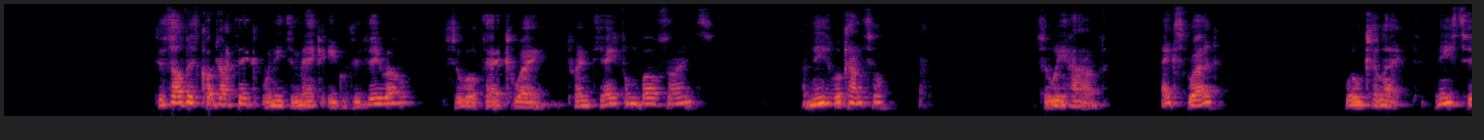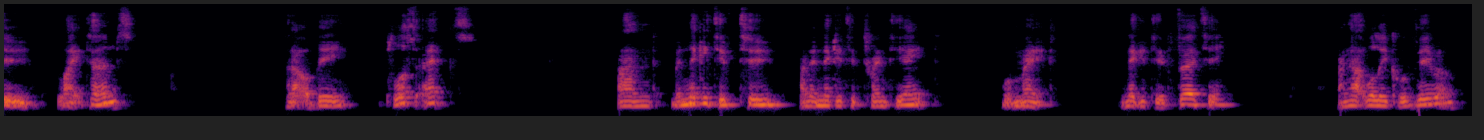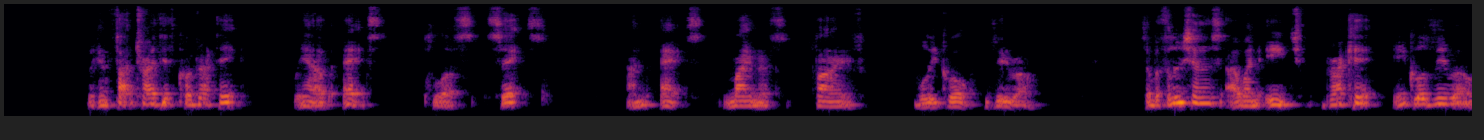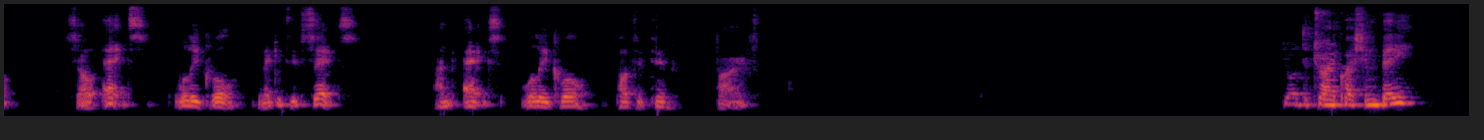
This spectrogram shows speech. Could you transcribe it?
To solve this quadratic we need to make it equal to 0 so we'll take away 28 from both sides and these will cancel. So we have x squared. We'll collect these two like terms. So that will be plus x and the negative 2 and the negative 28 will make negative 30 and that will equal 0. We can factorize this quadratic. We have x plus 6 and x minus 5 will equal 0. So the solutions are when each bracket equals 0. So x will equal negative 6 and x will equal positive 5. You want to try question B?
